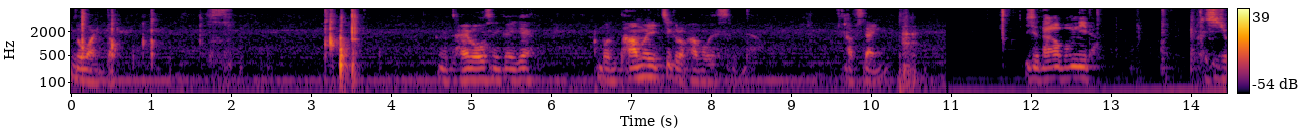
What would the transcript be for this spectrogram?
너무 맛있다. 음, 잘 먹었으니까 이제 한번 밤을 찍으러 가보겠습니다. 갑시다. 이제 나가 봅니다. 가시죠.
